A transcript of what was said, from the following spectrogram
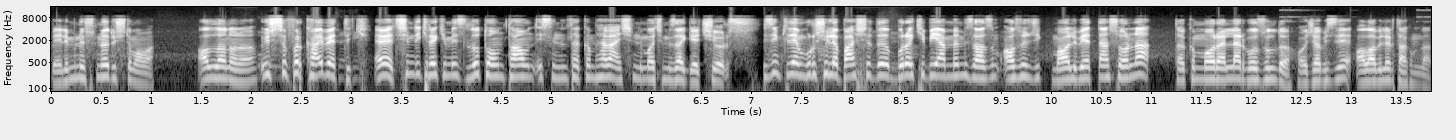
belimin üstüne düştüm ama. Al onu. 3-0 kaybettik. Evet şimdiki rakibimiz Luton Town isimli takım. Hemen şimdi maçımıza geçiyoruz. Bizimkilerin vuruşuyla başladı. Bu rakibi yenmemiz lazım. Az önceki mağlubiyetten sonra takım moraller bozuldu. Hoca bizi alabilir takımdan.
